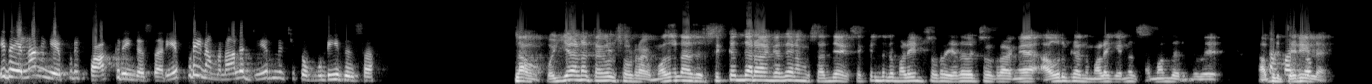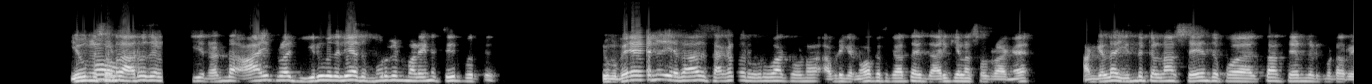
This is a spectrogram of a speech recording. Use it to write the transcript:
இதையெல்லாம் நீங்க எப்படி பாக்குறீங்க சார்? எப்படி நம்மளால ஜீர்ணிச்சுக்க முடியுது சார்? அவங்க பொய்யான தகவல் சொல்றாங்க. முதல்ல அது சிக்கந்தராங்கிறதே நமக்கு சந்தேகம். சிக்கந்தர் மலைன்னு சொல்ற எதை வச்சு சொல்றாங்க? அவருக்கு அந்த மலைக்கு என்ன சம்பந்தம் இருக்குது? அப்படி. தெரியல. இவங்க. சொல்றது அறுபது ரெண்டு ஆயிரத்தி தொள்ளாயிரத்தி இருபதுலயே அது முருகன் மலைன்னு தீர்ப்பு இருக்கு. இவங்க வேணும் ஏதாவது தகவல் உருவாக்கணும் அப்படிங்கிற நோக்கத்துக்காக தான் இந்த அறிக்கையெல்லாம் சொல்றாங்க. அங்கெல்லாம் இந்துக்கள்லாம் சேர்ந்து போ தான் தேர்ந்தெடுக்கப்பட்ட ஒரு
